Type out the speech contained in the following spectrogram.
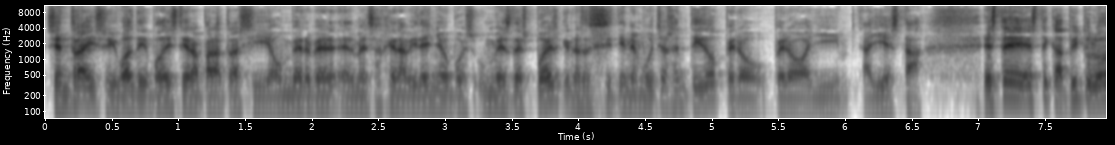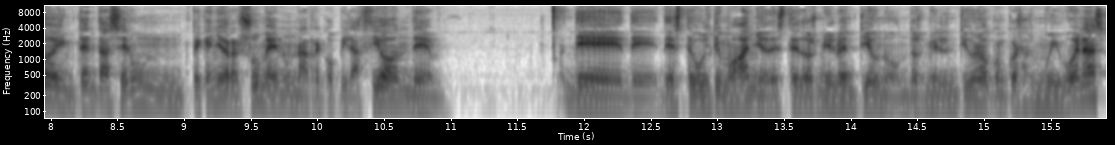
Si entráis, igual podéis tirar para atrás y aún ver el mensaje navideño pues un mes después, que no sé si tiene mucho sentido, pero, pero allí, allí está. Este, este capítulo intenta ser un pequeño resumen, una recopilación de de, de, este último año, de este 2021, un 2021 con cosas muy buenas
